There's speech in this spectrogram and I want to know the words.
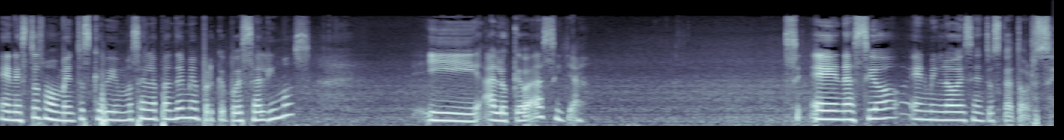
en estos momentos que vivimos en la pandemia, porque pues salimos y a lo que vas y ya. Eh, nació en 1914,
